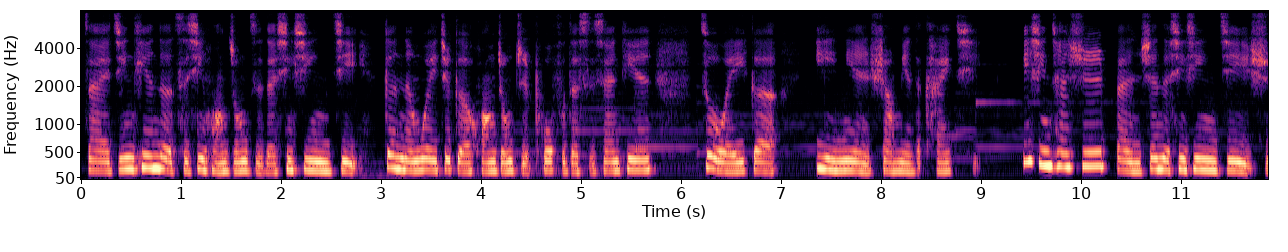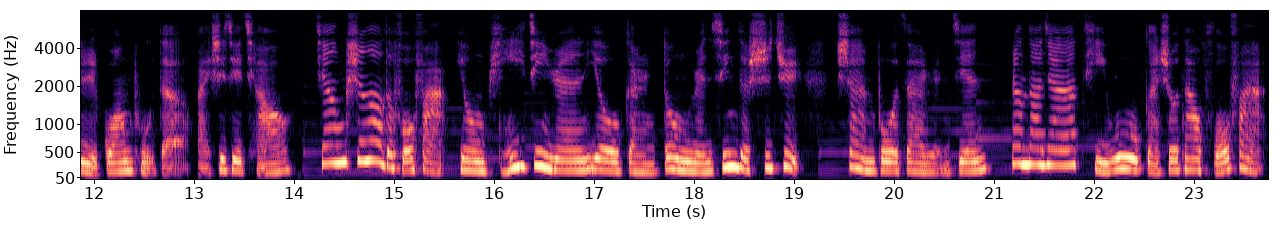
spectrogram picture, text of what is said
在今天的磁性黄种子的星系印记，更能为这个黄种子波符的十三天，作为一个意念上面的开启。异行禅师本身的星系印记是光谱的白世界桥。将深奥的佛法用平易近人又感动人心的诗句散播在人间，让大家体悟感受到佛法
